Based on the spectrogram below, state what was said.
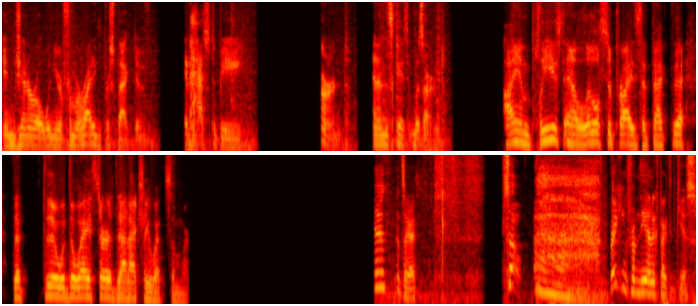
in general, when you're from a writing perspective, it has to be earned. And in this case, it was earned. I am pleased and a little surprised that that that, that the the way I started that actually went somewhere. Yeah, that's okay. So, breaking from the unexpected kiss,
